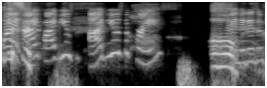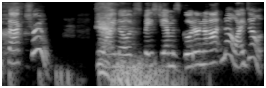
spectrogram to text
Listen. I've, I've used I've used the phrase, Oh, and it is in fact true. Do Yeah. I know if Space Jam is good or not? No, I don't.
